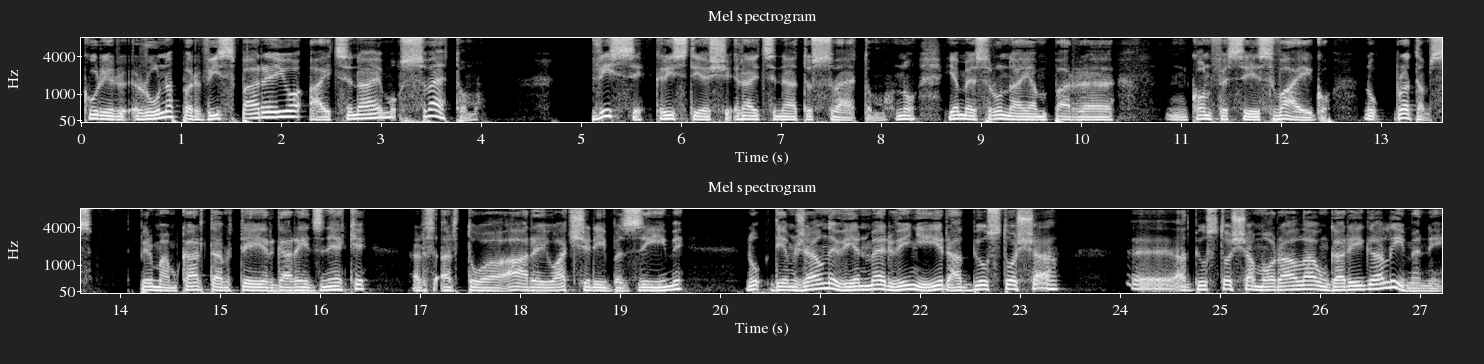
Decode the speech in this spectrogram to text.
kur ir runa par vispārējo aicinājumu uz svētumu. Visi kristieši ir aicināti uz svētumu. Nu, ja mēs runājam par uh, konfesijas vaigu, nu, protams, pirmām kārtām tie ir garīdznieki ar, ar to ārējo atšķirības zīmi. Nu, diemžēl nevienmēr viņi ir atbilstošā, uh, atbilstošā morālā un garīgā līmenī.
